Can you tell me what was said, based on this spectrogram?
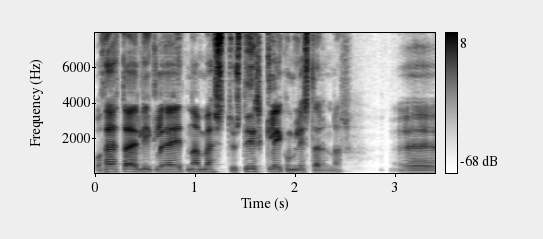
og þetta er líklega einna mestu styrkleikum listarinnar uh,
